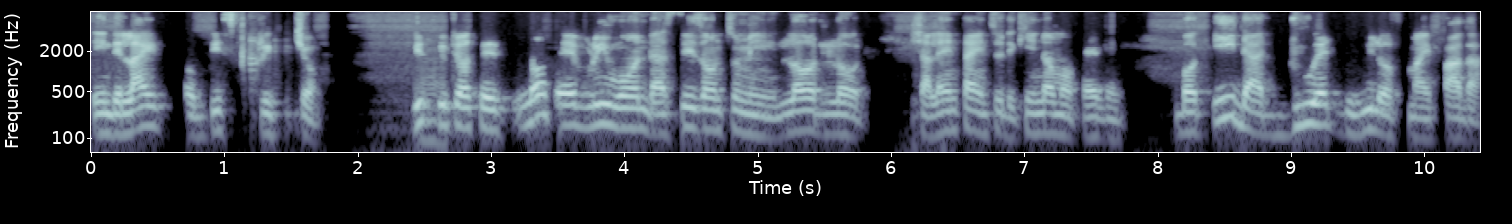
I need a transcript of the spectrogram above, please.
in the light of this scripture? This scripture says, "Not everyone that says unto me, Lord, Lord, shall enter into the kingdom of heaven, but he that doeth the will of my Father,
